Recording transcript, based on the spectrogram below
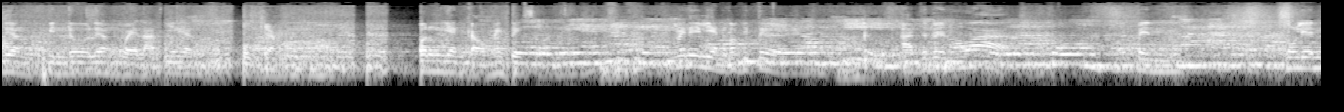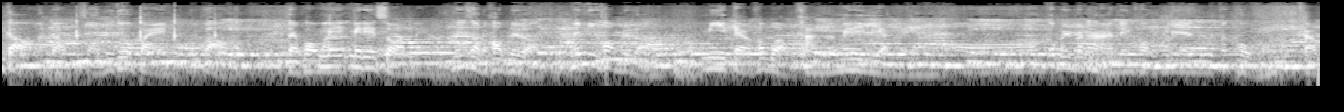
เรื่อง Windows เรื่องไวรัสเรื่องโปรแกรม เพราะโรงเรียนเก่าไม่เคยสอนไม่ได้เรียนคอมพิวเตอร์ อาจจะเป็นเพราะว่ามันเป็นโรงเรียนเก่าอันดับสอนทั่วๆไปหรือเปล่าแต่พอมาไม่ไม่ได้สอนเลยไม่สอนคอมเลยเหรอไม่มีคอมเลยเหรอมีแต่เขาบอกพังแล้วไม่ได้เรียนเลยก็เป็นปัญหาหนึ่งของเรียนประถมครับ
